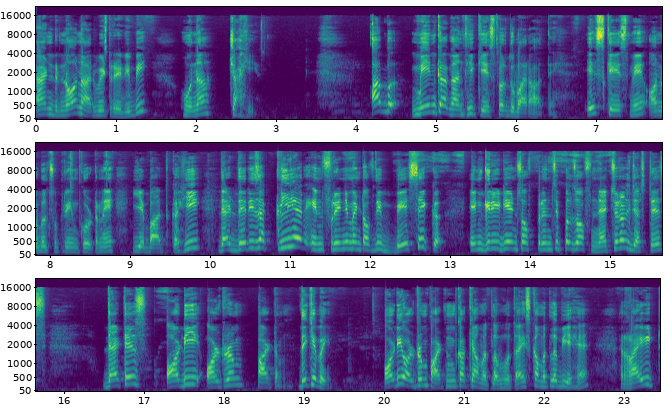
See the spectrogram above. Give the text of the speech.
and non arbitrary भी होना चाहिए। अब मेनका गांधी केस पर दोबारा आते हैं। इस केस में ऑनरेबल सुप्रीम कोर्ट ने यह बात कही that there is a clear infringement of the basic ingredients of principles of natural justice that is audi alteram partem देखिए भाई ऑडी ऑल्ट्रम पार्टम का क्या मतलब होता है? इसका मतलब ये है राइट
